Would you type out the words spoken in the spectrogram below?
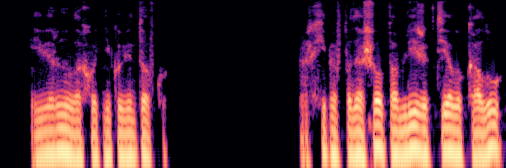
— и вернул охотнику винтовку. Архипов подошел поближе к телу Калу,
